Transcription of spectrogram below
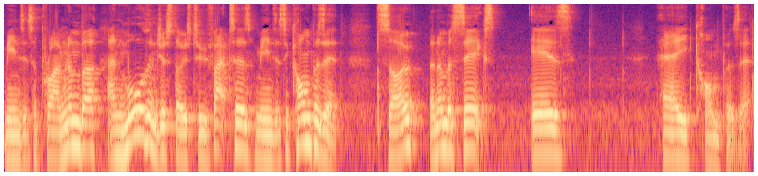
means it's a prime number, and more than just those two factors means it's a composite. So the number 6 is a composite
